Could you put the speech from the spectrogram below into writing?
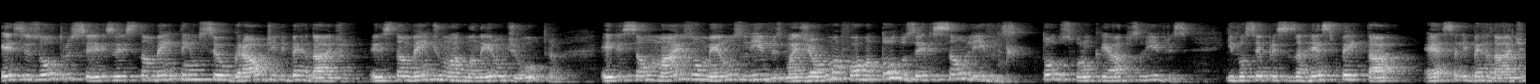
esses outros seres, eles também têm o seu grau de liberdade. Eles também, de uma maneira ou de outra, eles são mais ou menos livres, mas de alguma forma todos eles são livres. Todos foram criados livres. E você precisa respeitar essa liberdade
